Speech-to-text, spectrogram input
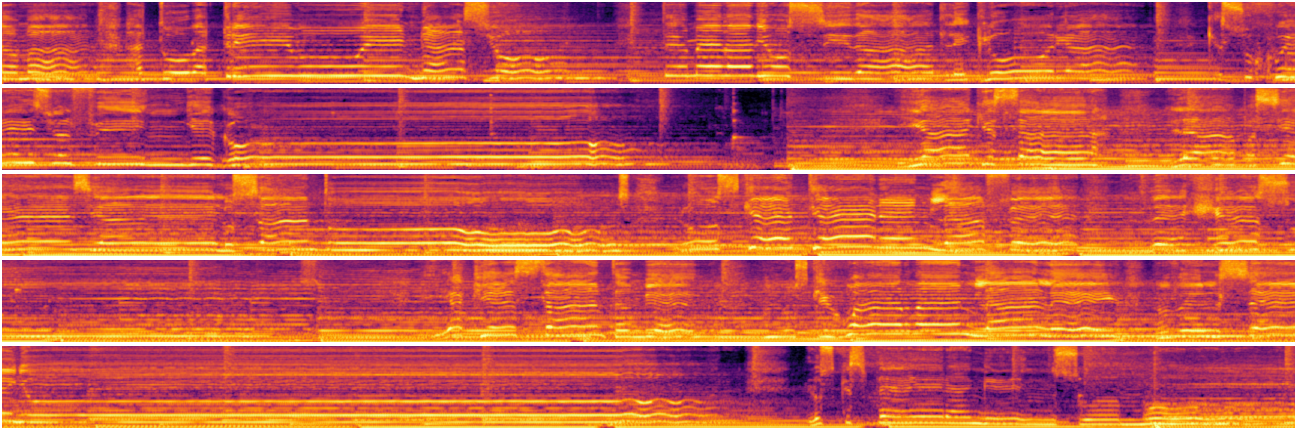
a toda tribu y nación. Teme la diosidad, la gloria, que su juicio al fin llegó. Y aquí está la paciencia de los santos los que guardan la ley del Señor, los que esperan en su amor.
